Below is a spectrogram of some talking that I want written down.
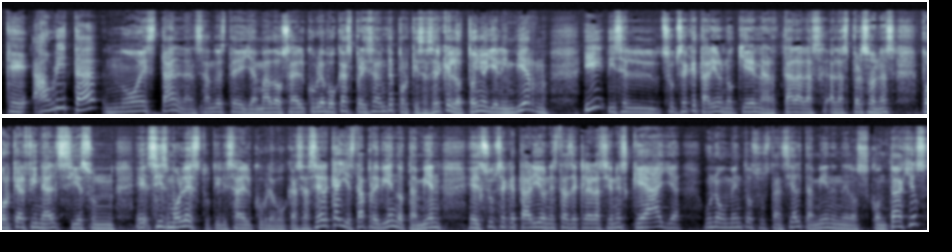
que ahorita no están lanzando este llamado a usar el cubrebocas precisamente porque se acerca el otoño y el invierno. Y dice el subsecretario, no quieren hartar a las, a las personas porque al final sí es un eh, sí es molesto utilizar el cubrebocas. Se acerca y está previendo también el subsecretario en estas declaraciones que haya un aumento sustancial también en los contagios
